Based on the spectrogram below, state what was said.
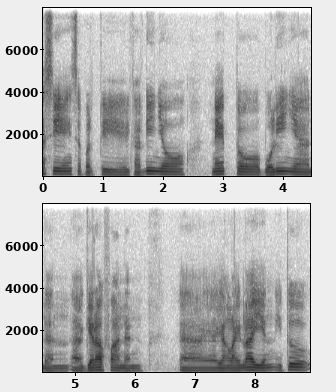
asing seperti Ricardinho, Neto, Bolinya dan uh, Geravan dan uh, yang lain-lain itu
